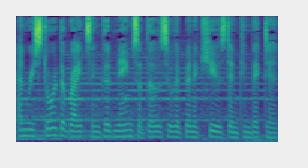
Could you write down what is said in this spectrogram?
and restored the rights and good names of those who had been accused and convicted.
